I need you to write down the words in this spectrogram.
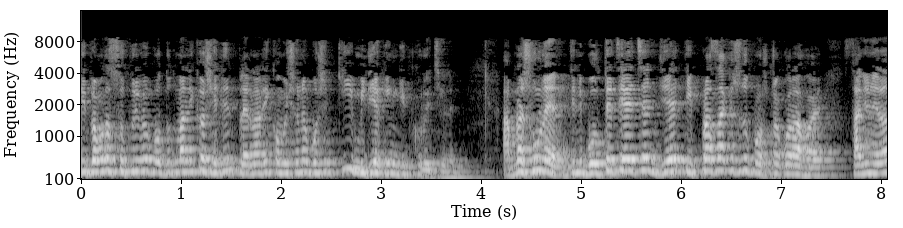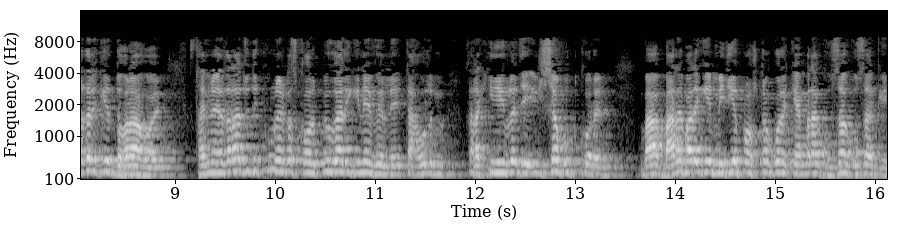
তীব্রমতা সুপ্রিমো প্রদ্যুৎ মালিকও সেদিন প্লেনারি কমিশনে বসে কি মিডিয়াকে ইঙ্গিত করেছিলেন? আপনারা শুনলেন, তিনি বলতে চেয়েছেন যে তিপ্রাসাকে শুধু প্রশ্ন করা হয়, স্থানীয় নেতাদেরকে ধরা হয়। স্থানীয় নেতারা যদি কোনো একটা স্করপিও গাড়ি কিনে ফেলে, তাহলে তারা কিনে ফেলে যে ঈর্ষাবোধ করেন বা বারে বারে গিয়ে মিডিয়া প্রশ্ন করে ক্যামেরা ঘুষা ঘুষাকে,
